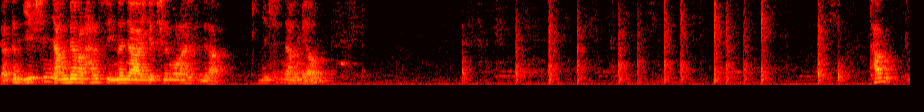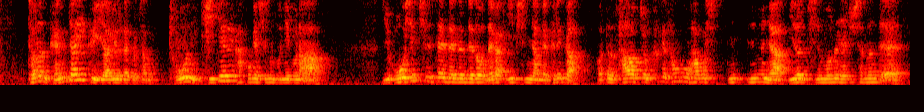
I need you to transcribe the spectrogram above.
여튼 입신양명을 할 수 있느냐 이게 질문을 하셨습니다. 입신양명 참 저는 굉장히 그 이야기를 듣고 참 좋은 기계를 갖고 계시는 분이구나. 이 57세 됐는데도 내가 입신양명 그러니까 어떤 사업 좀 크게 성공하고 싶, 있느냐 이런 질문을 해주셨는데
